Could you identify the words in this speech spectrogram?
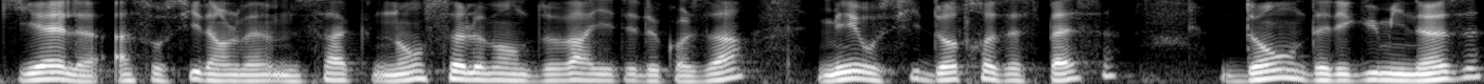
qui, elle, associe dans le même sac non seulement deux variétés de colza, mais aussi d'autres espèces, dont des légumineuses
